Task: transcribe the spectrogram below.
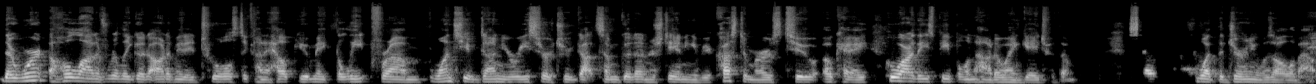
there weren't a whole lot of really good automated tools to kind of help you make the leap from once you've done your research, you've got some good understanding of your customers to, okay, who are these people and how do I engage with them? So what the journey was all about.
